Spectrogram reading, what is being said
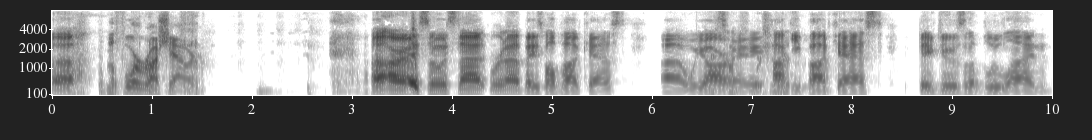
Uh, before rush hour. Uh, all right, so it's not we're not a baseball podcast. Uh, we That's are a hockey podcast. Big dudes on the blue line.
